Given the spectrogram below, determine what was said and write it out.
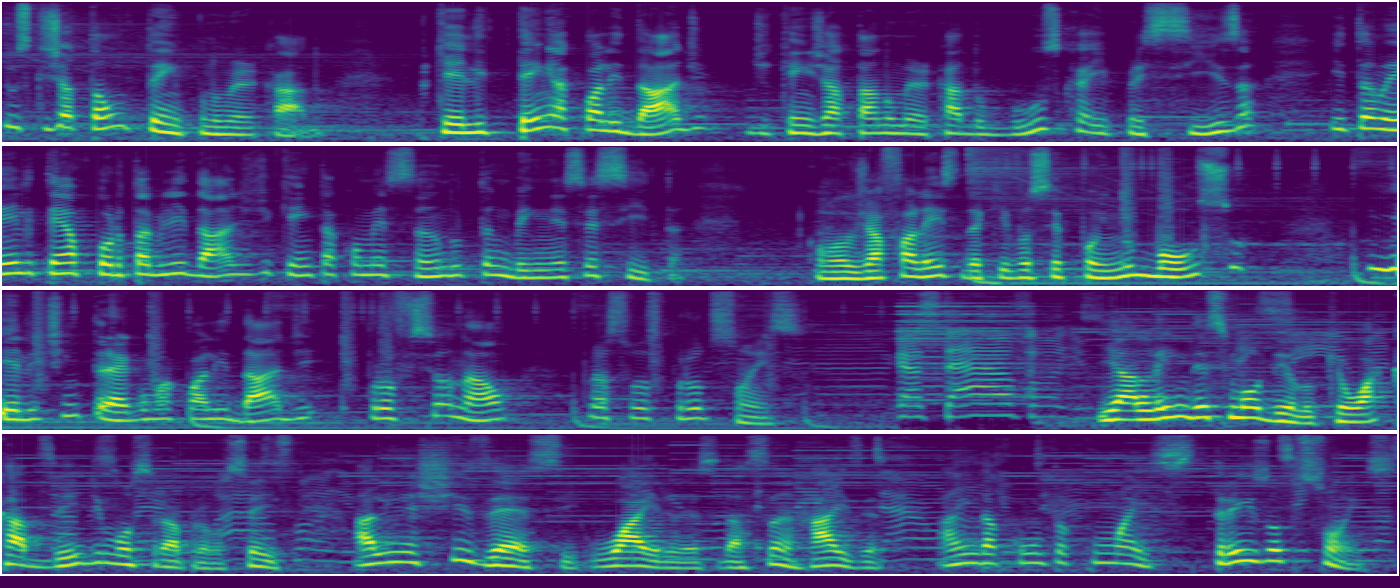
e os que já estão um tempo no mercado. Porque ele tem a qualidade de quem já está no mercado busca e precisa, e também ele tem a portabilidade de quem está começando também necessita. Como eu já falei, isso daqui você põe no bolso e ele te entrega uma qualidade profissional para suas produções. E além desse modelo que eu acabei de mostrar para vocês, a linha XS Wireless da Sennheiser ainda conta com mais três opções,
